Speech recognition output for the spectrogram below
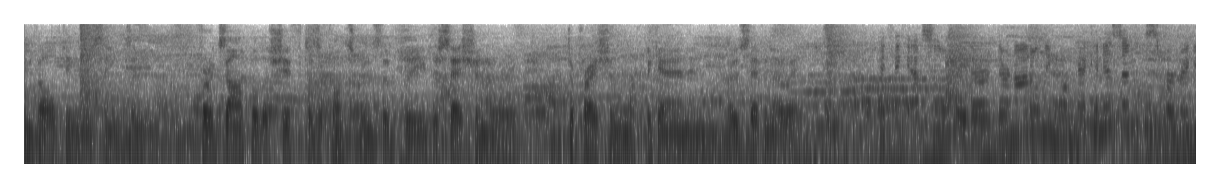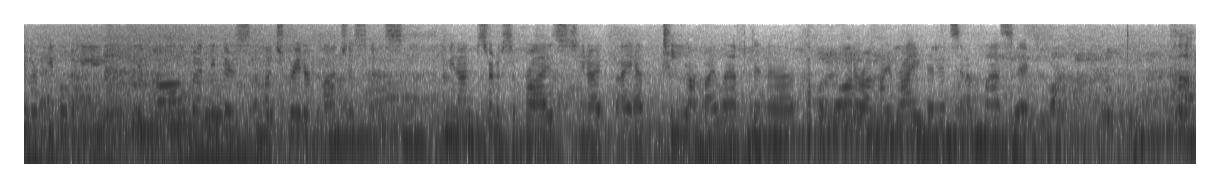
involved in these things, and for example, a shift as a consequence of the recession or depression that began in 07, 08? Absolutely. There, are not only more mechanisms for regular people to be involved, I think there's a much greater consciousness. I mean, I'm sort of surprised. You know, I, I have tea on my left and a cup of water on my right, and it's in a plastic cup,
